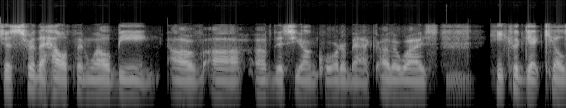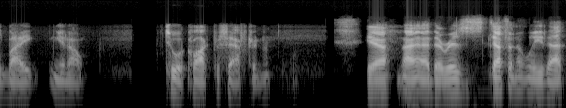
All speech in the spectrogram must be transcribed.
just for the health and well-being of uh, of this young quarterback. Otherwise, he could get killed by you know two o'clock this afternoon. Yeah, uh, there is definitely that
